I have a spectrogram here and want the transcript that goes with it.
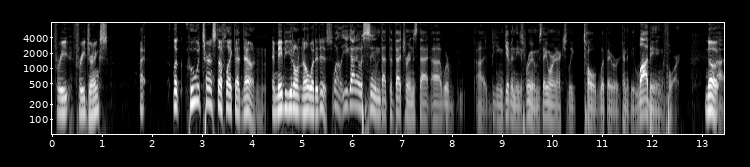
free free drinks look who would turn stuff like that down and maybe you don't know what it is well, you got to assume that the veterans that uh, were uh, being given these rooms, they weren't actually told what they were going to be lobbying for. no Uh,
